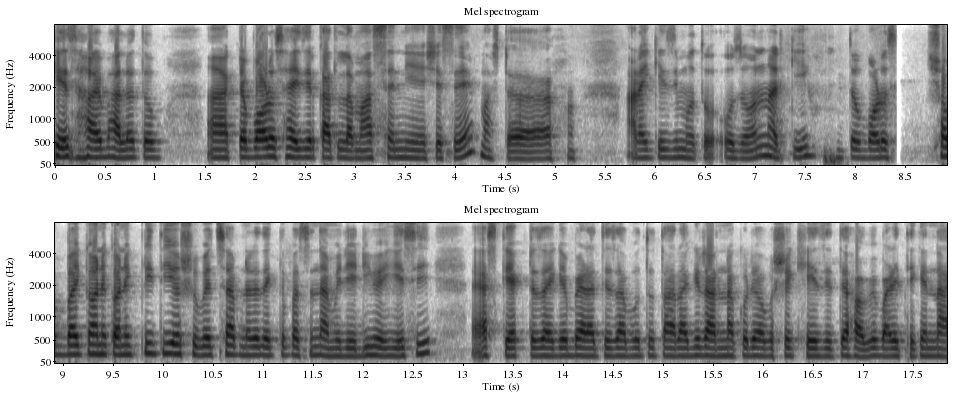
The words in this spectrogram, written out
খেয়ে যায় ভালো তো। একটা বড় সাইজের কাতলা মাছ নিয়ে এসেছে। মাছটা আড়াই কেজি মতো ওজন আর কি। তো বড় সবাইকে অনেক অনেক প্রীতি ও শুভেচ্ছা। আপনারা দেখতে পাচ্ছেন আমি রেডি হয়ে গেছি। আজকে একটা জায়গায় বেড়াতে যাব তো তার আগে রান্না করে অবশ্যই খেয়ে যেতে হবে। বাড়ি থেকে না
